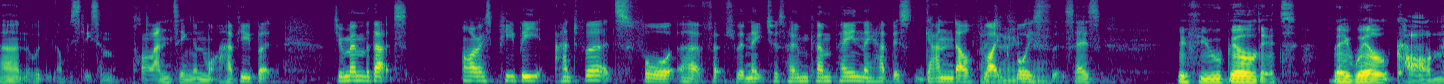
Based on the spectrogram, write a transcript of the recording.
uh, there were obviously some planting and what have you. But do you remember that RSPB adverts for uh, for, for the Nature's Home campaign? They had this Gandalf-like voice know. that says, If you build it, they will come.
